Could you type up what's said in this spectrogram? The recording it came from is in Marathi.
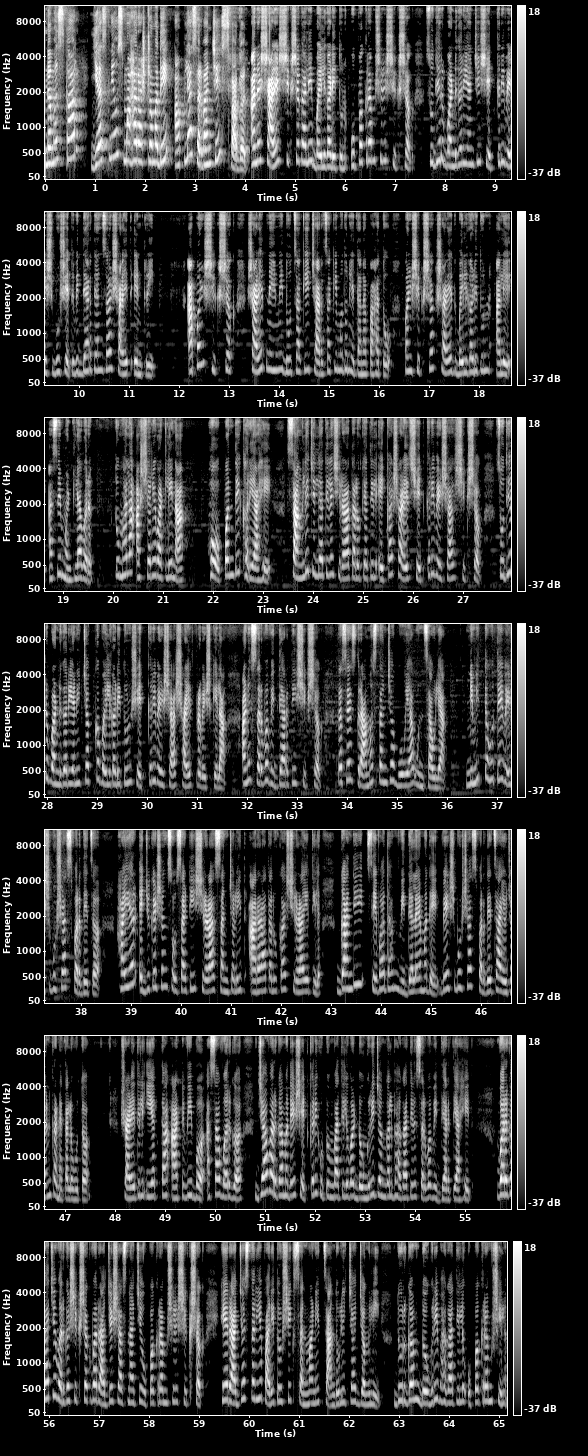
नमस्कार यस न्यूज महाराष्ट्रामध्ये आपल्या सर्वांचे स्वागत. आणि शाळेत शिक्षक आले बैलगाडीतून. उपक्रमशील शिक्षक सुधीर बंडगर यांची शेतकरी वेशभूषेत विद्यार्थ्यांसह शाळेत एंट्री. आपण शिक्षक शाळेत नेहमी दुचाकी चारचाकीमधून येताना पाहतो पण शिक्षक शाळेत बैलगाडीतून आले असे म्हटल्यावर तुम्हाला आश्चर्य वाटले ना? हो पण ते खरे आहे. सांगली जिल्ह्यातील शिराळा तालुक्यातील एका शाळेत शेतकरी वेशात शिक्षक सुधीर बंडगर यांनी चक्क बैलगाडीतून शेतकरी वेशात शाळेत प्रवेश केला आणि सर्व विद्यार्थी शिक्षक तसेच ग्रामस्थांच्या भुवया उंचावल्या. निमित्त होते वेशभूषा स्पर्धेचं. हायर एज्युकेशन सोसायटी शिराळा संचलित आराळा तालुका शिराळा येथील गांधी सेवाधाम विद्यालयामध्ये वेशभूषा स्पर्धेचं आयोजन करण्यात आलं होतं. शाळेतील इयत्ता आठवी ब असा वर्ग ज्या वर्गामध्ये शेतकरी कुटुंबातील व डोंगरी जंगल भागातील सर्व विद्यार्थी आहेत. वर्गाचे वर्गशिक्षक व राज्य शासनाचे उपक्रमशील शिक्षक हे राज्यस्तरीय पारितोषिक सन्मानित चांदोलीच्या जंगली दुर्गम डोगरी भागातील उपक्रमशील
